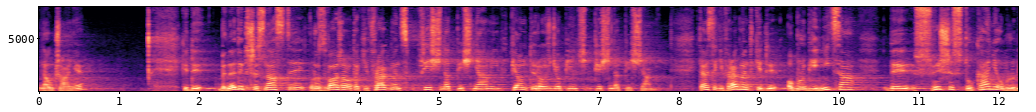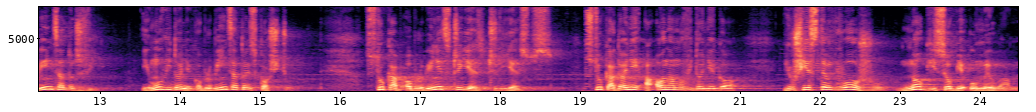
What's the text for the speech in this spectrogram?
nauczanie, kiedy Benedykt XVI rozważał taki fragment z pieśni nad pieśniami, piąty rozdział pieśni nad pieśniami. I tam jest taki fragment, kiedy oblubienica y, słyszy stukanie oblubieńca do drzwi i mówi do niego, oblubienica to jest Kościół. Stuka oblubieniec, czyli Jezus. Stuka do niej, a ona mówi do niego, już jestem w łożu, nogi sobie umyłam.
